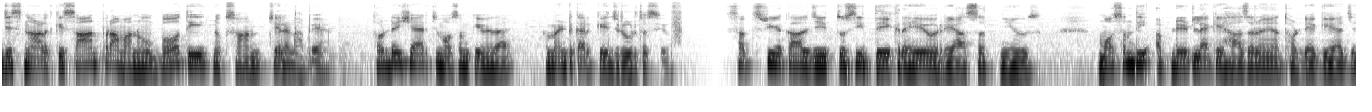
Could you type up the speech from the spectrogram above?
ਜਿਸ ਨਾਲ ਕਿਸਾਨ ਭਰਾਵਾਂ ਨੂੰ ਬਹੁਤ ਹੀ ਨੁਕਸਾਨ ਝੇਲਣਾ ਪਿਆ ਹੈ। ਤੁਹਾਡੇ ਸ਼ਹਿਰ 'ਚ ਮੌਸਮ ਕਿਵੇਂ ਦਾ ਹੈ? ਕਮੈਂਟ ਕਰਕੇ ਜਰੂਰ ਦੱਸਿਓ। ਸਤਿ ਸ਼੍ਰੀ ਅਕਾਲ ਜੀ, ਤੁਸੀਂ ਦੇਖ ਰਹੇ ਹੋ ਰਿਆਸਤ ਨਿਊਜ਼। ਮੌਸਮ ਦੀ ਅਪਡੇਟ ਲੈ ਕੇ ਹਾਜ਼ਰ ਹੋਏ ਹਾਂ ਤੁਹਾਡੇ ਅੱਗੇ ਅੱਜ,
